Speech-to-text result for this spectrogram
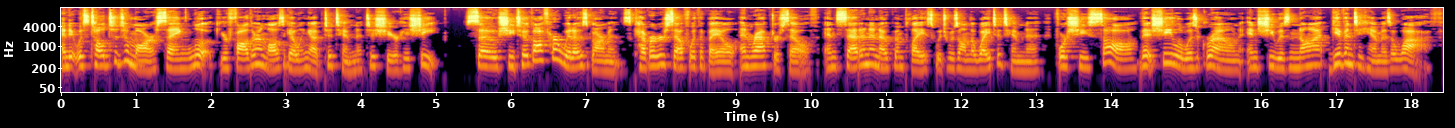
And it was told to Tamar, saying, Look, your father-in-law is going up to Timnah to shear his sheep. So she took off her widow's garments, covered herself with a veil, and wrapped herself, and sat in an open place which was on the way to Timnah, for she saw that Shelah was grown, and she was not given to him as a wife.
